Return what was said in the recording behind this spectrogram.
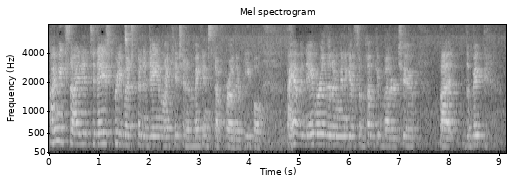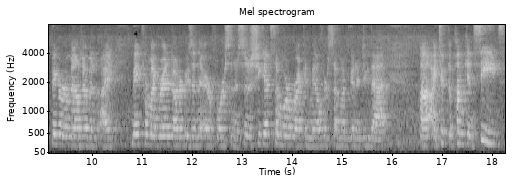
I'm excited. Today's pretty much been a day in my kitchen of making stuff for other people. I have a neighbor that I'm going to give some pumpkin butter to, but the big, bigger amount of it I made for my granddaughter who's in the Air Force, and as soon as she gets somewhere where I can mail her some, I'm going to do that. Uh, I took the pumpkin seeds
